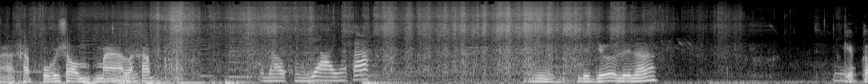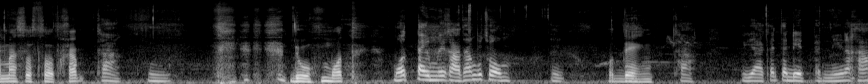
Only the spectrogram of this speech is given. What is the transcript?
มาครับคุณผู้ชมมาแล้วครับกระเดาของยายนะคะอืมเยอะๆเลยนะ เก็บกันมาสดๆครับ ค่ะอืมดูมดหมดเต็มเลยค่ะท่านผู้ชมมดแดงค่ะยายก็จะเด็ดแบบนี้นะคะ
